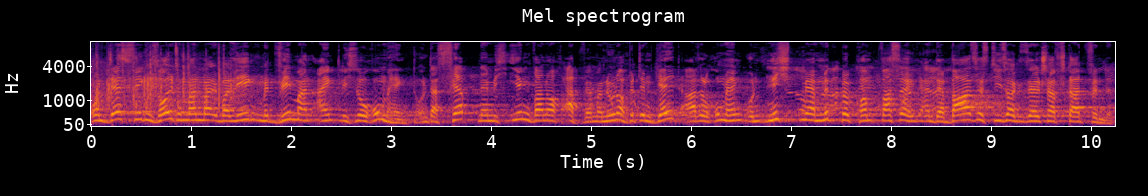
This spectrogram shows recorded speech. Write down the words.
und deswegen sollte man mal überlegen, mit wem man eigentlich so rumhängt. Und das färbt nämlich irgendwann auch ab, wenn man nur noch mit dem Geldadel rumhängt und nicht mehr mitbekommt, was an der Basis dieser Gesellschaft stattfindet.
